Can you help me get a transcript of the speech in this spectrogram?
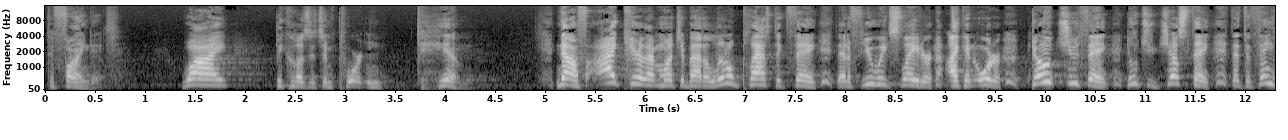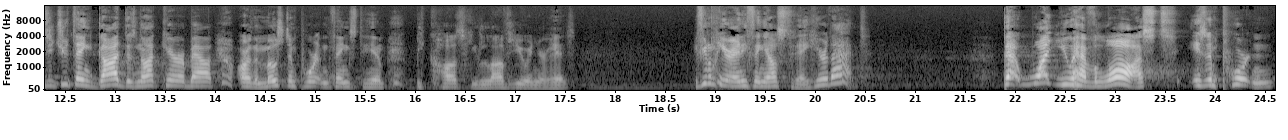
to find it. Why? Because it's important to Him. Now, if I care that much about a little plastic thing that a few weeks later I can order, don't you think, don't you just think that the things that you think God does not care about are the most important things to Him because He loves you and you're His? If you don't hear anything else today, hear that. That what you have lost is important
